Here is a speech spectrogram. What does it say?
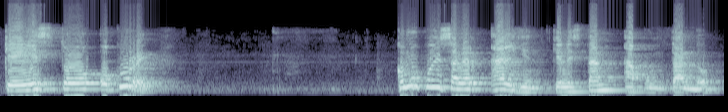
que esto ocurre. ¿Cómo puede saber alguien que le están apuntando?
